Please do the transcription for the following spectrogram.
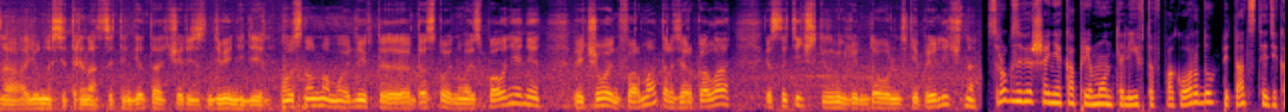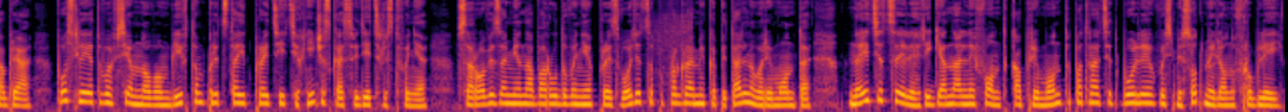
на юности 13 где-то через две недели. В основном мой лифт э, достойного исполнения, речевой информатор, зеркала, эстетически выглядит довольно-таки прилично. Срок завершения капремонта лифтов по городу – 15 декабря. После этого всем новым лифтам предстоит пройти техническое свидетельствование. В Сарове замена оборудования производится по программе капитального ремонта. На эти цели региональный фонд капремонта потратит более 800 миллионов рублей.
